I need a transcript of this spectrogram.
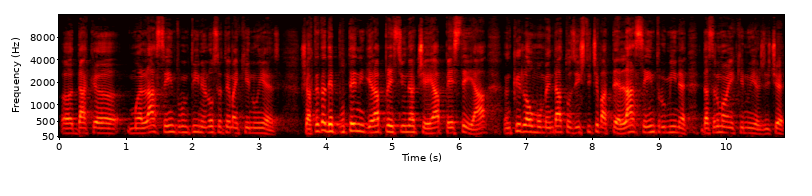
Uh, dacă mă las să intru în tine, nu o să te mai chinuiesc. Și atât de puternic era presiunea aceea peste ea, încât la un moment dat o zice, știi ceva, te las să intru în mine, dar să nu mă mai chinuiești. Zice,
